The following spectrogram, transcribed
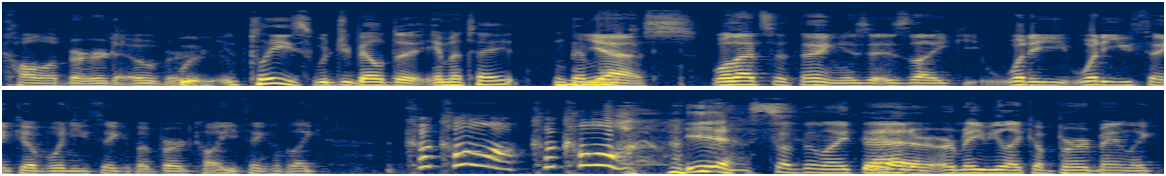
call a bird over." w- please, would you be able to imitate? Mimic? Yes. Well, that's the thing. Is is like what do you what do you think of when you think of a bird call? You think of like caw caw caw Yes. something like that, Yeah. or, or maybe like a birdman like.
